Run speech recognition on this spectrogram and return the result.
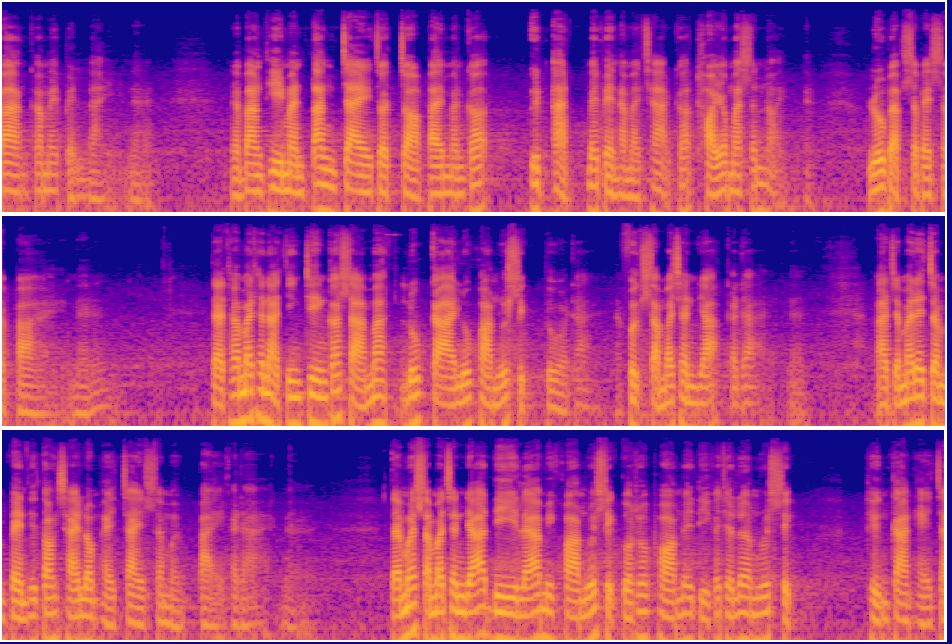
บ้างก็ไม่เป็นไรนะนะบางทีมันตั้งใจจดจ่อไปมันก็อึดอัดไม่เป็นธรรมชาติ ก็ถอยออกมาสักหน่อยนะรู้แบบสบายๆนะแต่ถ้าไม่ถนัดจริง ๆ ก็สามารถรู้กายรู้ความรู้สึกตัวได้นะฝึกสัมปชัญญะก็ได้นะอาจจะไม่ได้จำเป็นที่ต้องใช้ลมหายใจเสมอไปก็ได้นะ แต่เมื่อสัมปชัญญะดีแล้วมีความรู้สึกตัวทั่วพร้อมได้ดีก็จะเริ่มรู้สึกถึงการหายใจ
